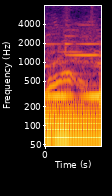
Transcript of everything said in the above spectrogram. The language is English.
Yeah.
